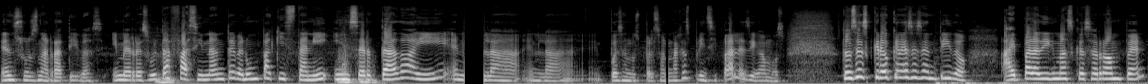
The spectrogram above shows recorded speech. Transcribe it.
en sus narrativas y me resulta fascinante ver un pakistaní insertado ahí en la, en la, pues en los personajes principales, digamos. Entonces creo que en ese sentido hay paradigmas que se rompen,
